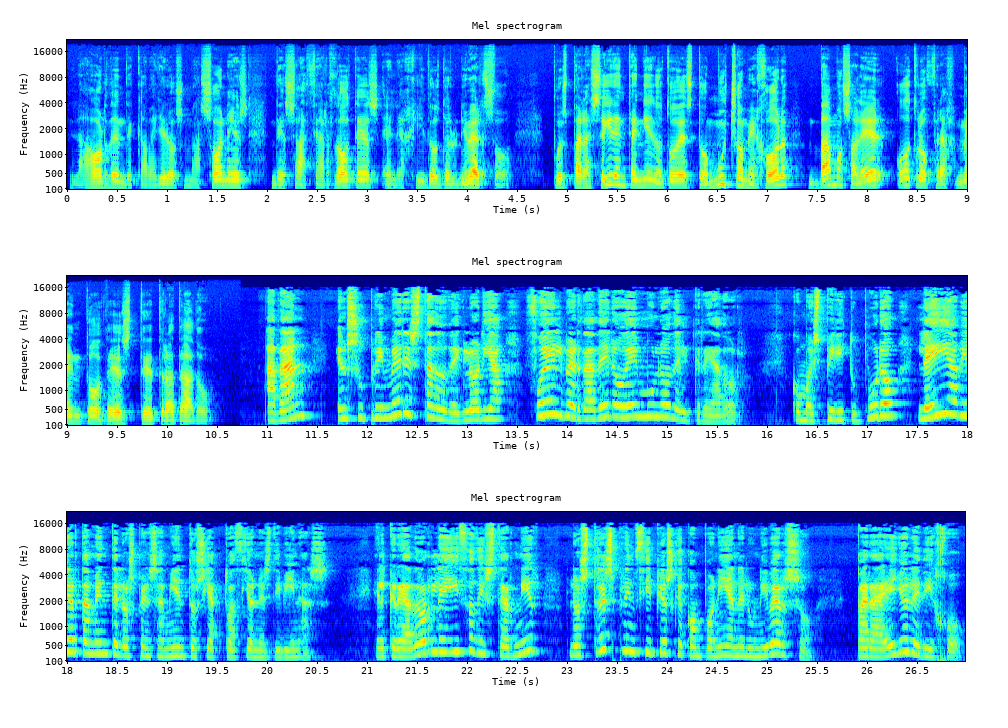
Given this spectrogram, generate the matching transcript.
la orden de caballeros masones de sacerdotes elegidos del universo. Pues para seguir entendiendo todo esto mucho mejor, vamos a leer otro fragmento de este tratado. Adán, en su primer estado de gloria, fue el verdadero émulo del Creador como espíritu puro, leía abiertamente los pensamientos y actuaciones divinas. El Creador le hizo discernir los tres principios que componían el universo. Para ello le dijo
